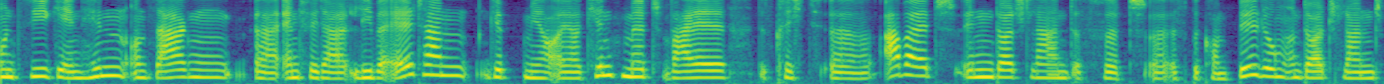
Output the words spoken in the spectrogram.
und sie gehen hin und sagen, äh, entweder, liebe Eltern, gebt mir euer Kind mit, weil es kriegt äh, Arbeit in Deutschland, es wird, äh, es bekommt Bildung in Deutschland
